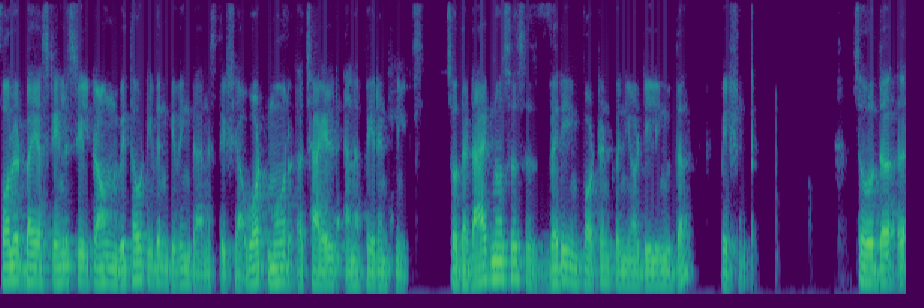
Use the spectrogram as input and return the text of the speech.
followed by a stainless steel crown without even giving the anesthesia. What more a child and a parent needs. So the diagnosis is very important when you are dealing with the patient. So the uh,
